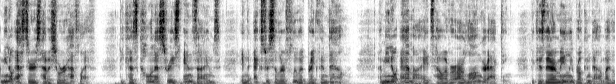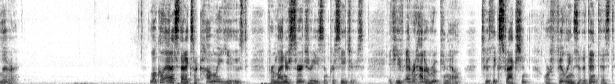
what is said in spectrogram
Amino esters have a shorter half life because cholinesterase enzymes in the extracellular fluid break them down. Amino amides, however, are longer acting because they are mainly broken down by the liver. Local anesthetics are commonly used for minor surgeries and procedures. If you've ever had a root canal, tooth extraction, or fillings at the dentist,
